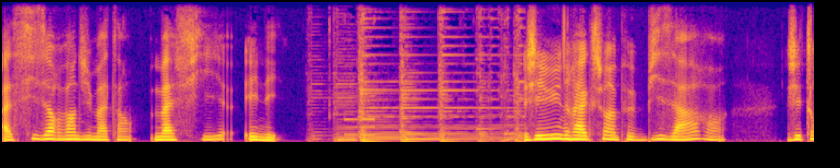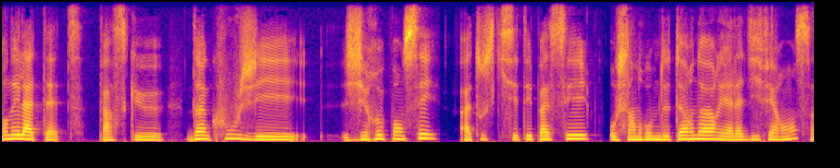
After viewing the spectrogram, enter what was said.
à 6h20 du matin, ma fille est née. J'ai eu une réaction un peu bizarre. J'ai tourné la tête parce que d'un coup, j'ai repensé à tout ce qui s'était passé, au syndrome de Turner et à la différence.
